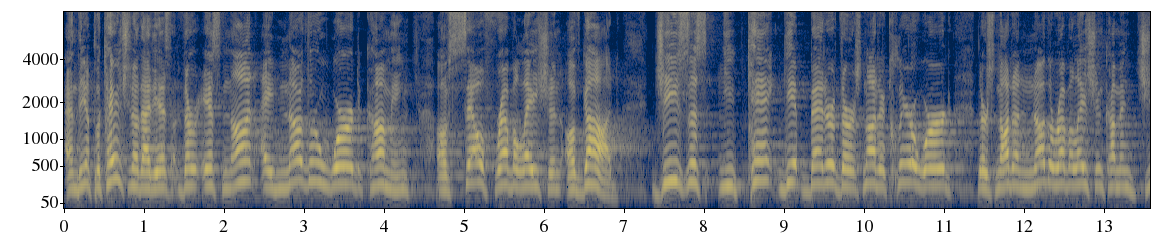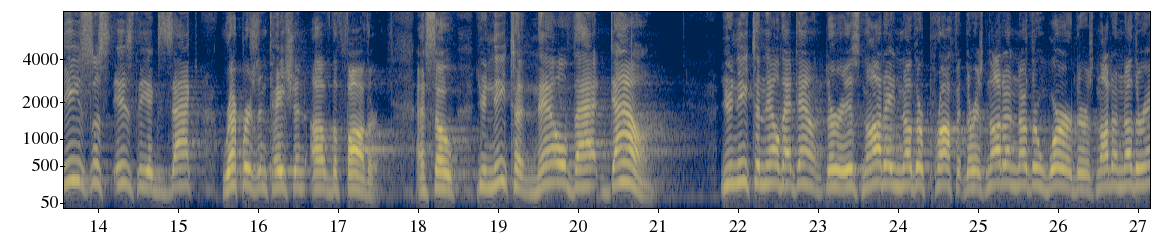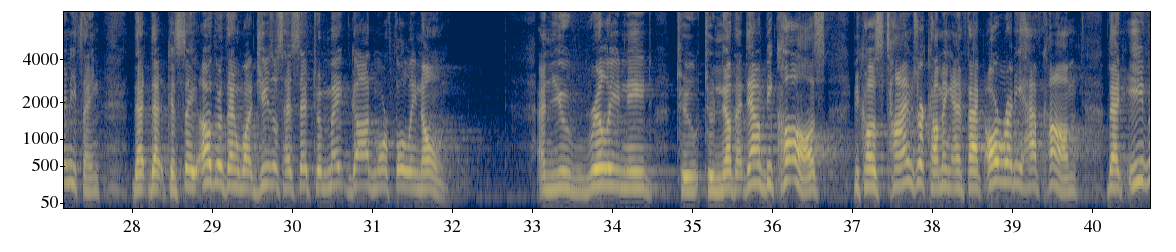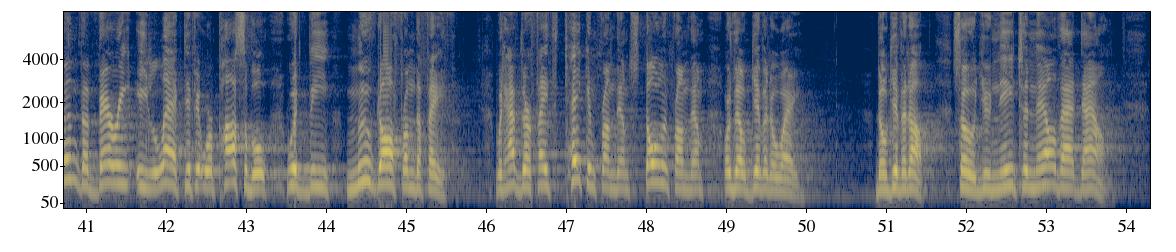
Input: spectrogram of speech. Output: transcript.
And the implication of that is there is not another word coming of self revelation of God. Jesus, you can't get better. There's not a clear word there's not another revelation coming. Jesus is the exact representation of the Father. And so you need to nail that down. You need to nail that down. There is not another prophet, there is not another word, there is not another anything that, that can say other than what Jesus has said to make God more fully known. And you really need to, to nail that down because, because times are coming, in fact, already have come, that even the very elect, if it were possible, would be moved off from the faith, would have their faith taken from them, stolen from them, or they'll give it away. They'll give it up. So you need to nail that down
